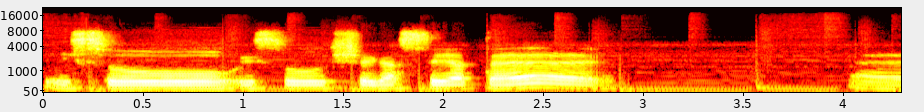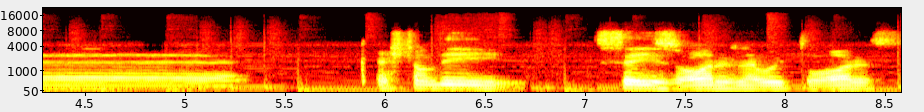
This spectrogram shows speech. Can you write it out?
isso, isso chega a ser até é, questão de seis horas, né, oito horas.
